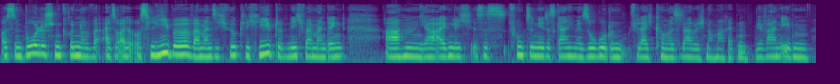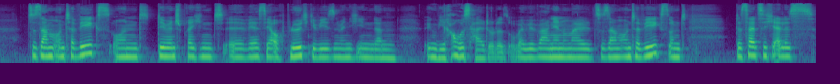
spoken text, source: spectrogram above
aus symbolischen Gründen, also aus Liebe, weil man sich wirklich liebt und nicht, weil man denkt, ah, hm, ja, eigentlich ist es, funktioniert es gar nicht mehr so gut und vielleicht können wir es dadurch nochmal retten. Wir waren eben zusammen unterwegs und dementsprechend äh, wäre es ja auch blöd gewesen, wenn ich ihn dann irgendwie raushalte oder so, weil wir waren ja nun mal zusammen unterwegs und das hat sich alles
